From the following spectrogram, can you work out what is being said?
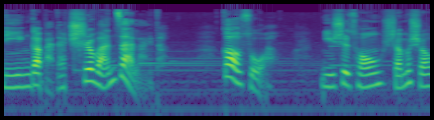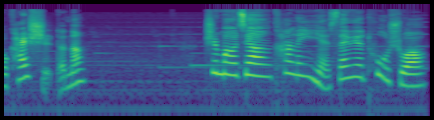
你应该把它吃完再来的。告诉我，你是从什么时候开始的呢？”制帽匠看了一眼三月兔，说：“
